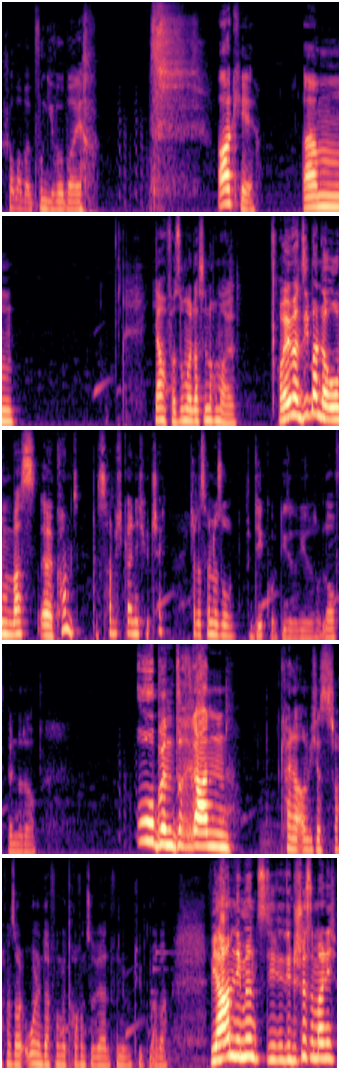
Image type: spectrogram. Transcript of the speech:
Schau mal beim Fungi vorbei. Okay. Ähm. Ja, versuchen wir das hier nochmal. Aber immerhin sieht man da oben, was äh, kommt. Das habe ich gar nicht gecheckt. Ich dachte, das war nur so für Deko, diese, diese Laufbänder da. Oben dran! Keine Ahnung, wie ich das schaffen soll, ohne davon getroffen zu werden von dem Typen. Aber wir haben die Münze, die, die, die Schüssel meine ich.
